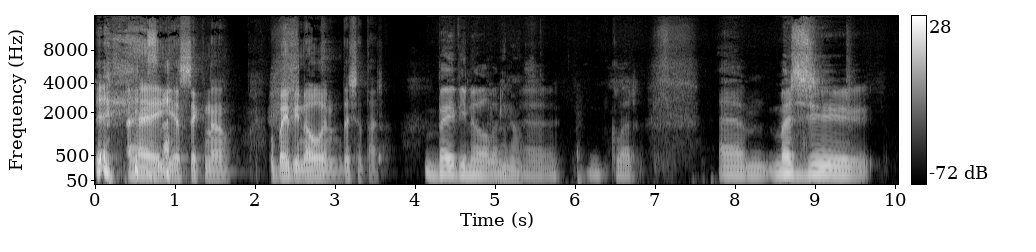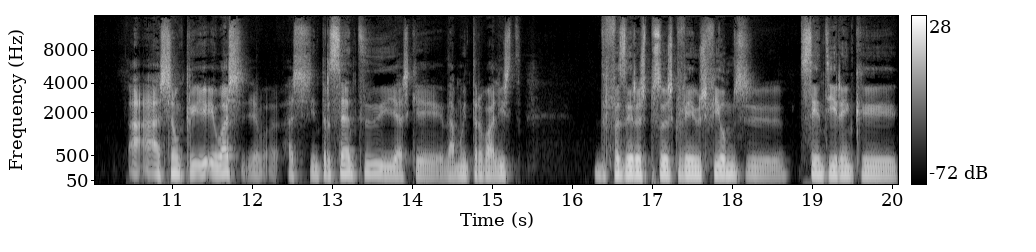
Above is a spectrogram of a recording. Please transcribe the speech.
Ei, eu sei que não. O Baby Nolan, deixa estar. Baby Nolan. Baby Nolan. Uh, claro. Uh, mas uh, acham que eu acho, eu acho interessante e acho que é, dá muito trabalho isto de fazer as pessoas que veem os filmes uh, sentirem que,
